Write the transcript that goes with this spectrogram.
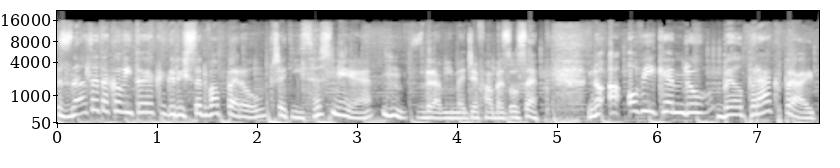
Znáte takový to, jak když se dva perou, třetí se směje? Hm, zdravíme Jeffa Bezose. No a o víkendu byl Prague Pride.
